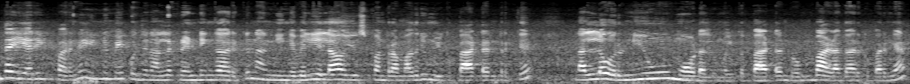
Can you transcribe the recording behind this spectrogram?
இந்த இயரிங் பாருங்கள் இன்னுமே கொஞ்சம் நல்ல ட்ரெண்டிங்காக இருக்குது நான் நீங்கள் வெளியெல்லாம் யூஸ் பண்ணுற மாதிரி உங்களுக்கு பேட்டர்ன் இருக்குது நல்ல ஒரு நியூ மாடல் உங்களுக்கு பேட்டர்ன் ரொம்ப அழகாக இருக்குது பாருங்கள்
